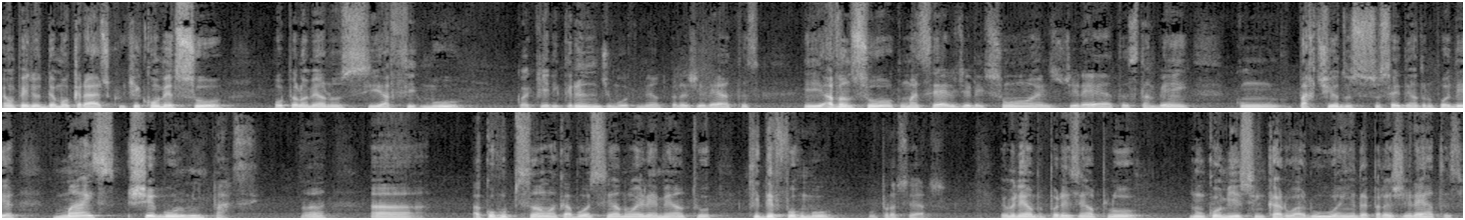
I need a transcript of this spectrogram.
é um período democrático que começou, ou pelo menos se afirmou, com aquele grande movimento pelas diretas, e avançou com uma série de eleições diretas também, com partidos sucedendo no poder, mas chegou num impasse. né? A, a corrupção acabou sendo um elemento que deformou o processo. Eu me lembro, por exemplo, num comício em Caruaru, ainda pelas diretas,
